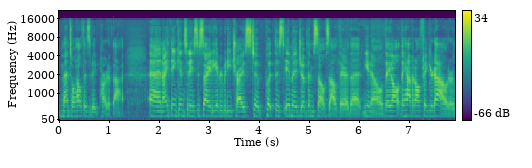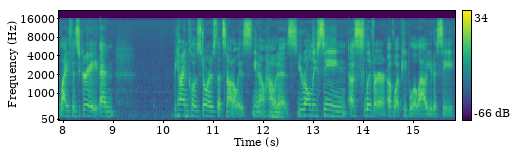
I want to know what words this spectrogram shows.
mental health is a big part of that. And I think in today's society, everybody tries to put this image of themselves out there that you know they all they have it all figured out or life is great. And behind closed doors, that's not always, you know, how mm-hmm. it is. You're only seeing a sliver of what people allow you to see.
